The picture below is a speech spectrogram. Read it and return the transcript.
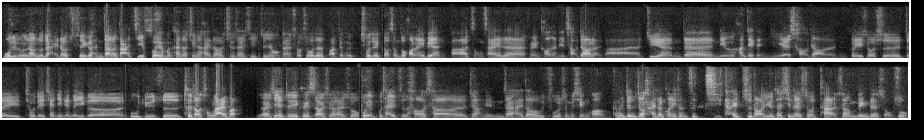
某种程度上说对海盗是一个很大的打击。所以我们看到去年海盗休赛期，就像我刚才所说的，把整个球队高层都换了一遍，把总裁的 Frank Connolly 炒掉了，把 GM 的 New Huntington 也炒掉了，可以说是对球队前几年的一个布局是推倒重来吧。而且对于 Chris Archer 来说，我也不太知道他这两年在海盗出了什么情况，可能真的只有海盗管理层自己才知道，因为他现在说他伤病的手术。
